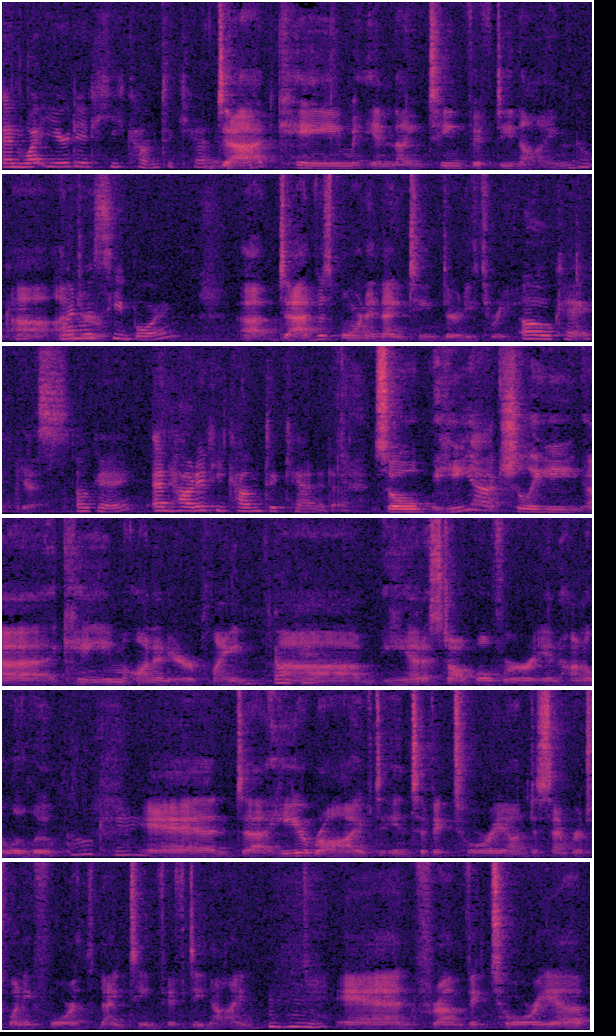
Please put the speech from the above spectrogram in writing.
And what year did he come to Canada? Dad came in 1959. Okay. Uh, when under- was he born? Uh, Dad was born in 1933. Oh, okay. Yes. Okay. And how did he come to Canada? So he actually uh, came on an airplane. Okay. Um, he had a stopover in Honolulu. Okay. And uh, he arrived into Victoria on December 24th, 1959. Mhm. And from Victoria,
